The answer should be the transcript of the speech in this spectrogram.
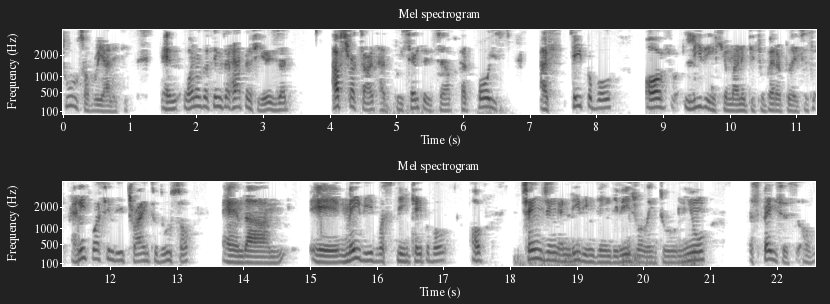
tools of reality. And one of the things that happens here is that abstract art had presented itself had poised as capable of leading humanity to better places. And it was indeed trying to do so. And um, uh, maybe it was being capable of changing and leading the individual into new spaces of,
